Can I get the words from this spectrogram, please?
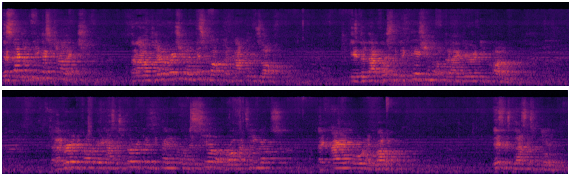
The second biggest challenge that generation and this government have to resolve is the diversification of the Liberian economy. The Liberian economy has historically depended on the sale of raw materials like iron ore and rubber. This is not sustainable.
